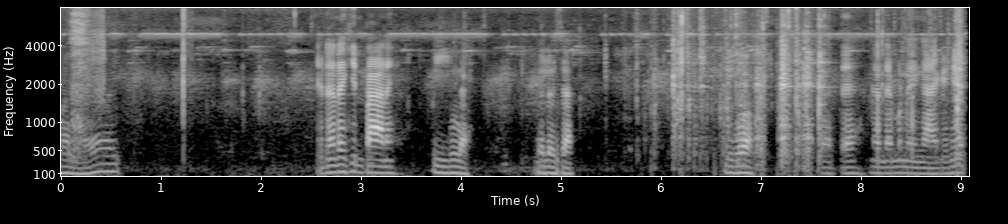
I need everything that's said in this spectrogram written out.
มมันเลยจะได้ได้กินปลาเนี่ยปีงเลยไม่เลยจ้ะปีงว่าแต่แต่นั่นได้มันง่ายๆก็เฮ็ด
